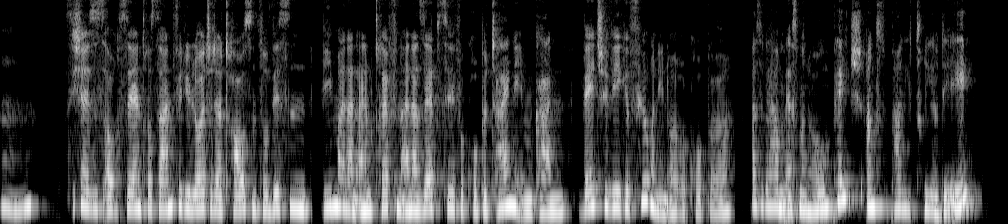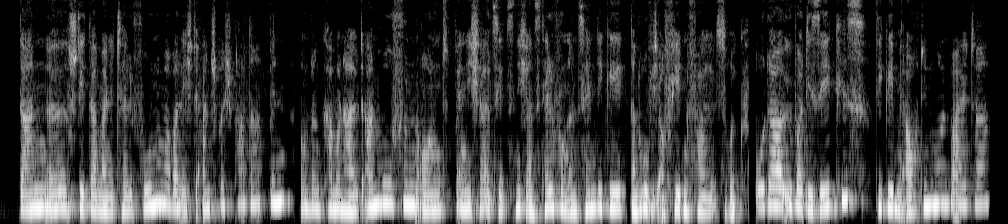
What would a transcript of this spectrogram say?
Mhm. Sicher ist es auch sehr interessant für die Leute da draußen zu wissen, wie man an einem Treffen einer Selbsthilfegruppe teilnehmen kann. Welche Wege führen in eure Gruppe? Also wir haben erstmal eine Homepage, angstundpaniktrier.de. Dann äh, steht da meine Telefonnummer, weil ich der Ansprechpartner bin. Und dann kann man halt anrufen. Und wenn ich halt jetzt nicht ans Telefon, ans Handy gehe, dann rufe ich auf jeden Fall zurück. Oder über die Seekis, die geben mir auch die Nummern weiter.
